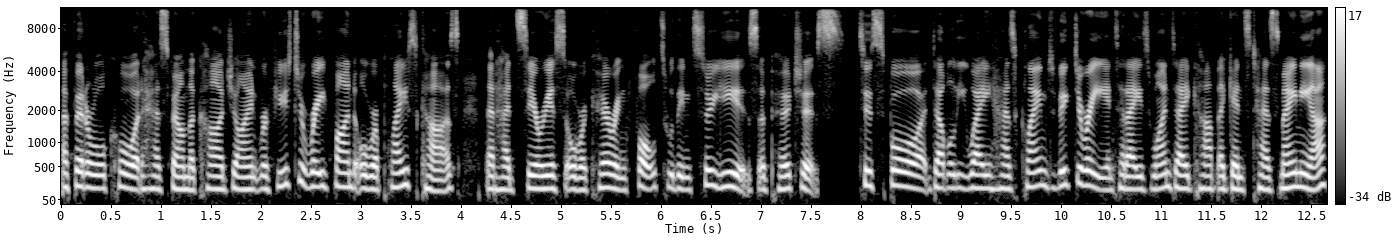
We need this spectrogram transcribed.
A federal court has found the car giant refused to refund or replace cars that had serious or recurring faults within two years of purchase. To sport, WA has claimed victory in today's One Day Cup against Tasmania,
